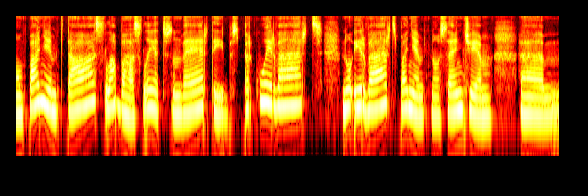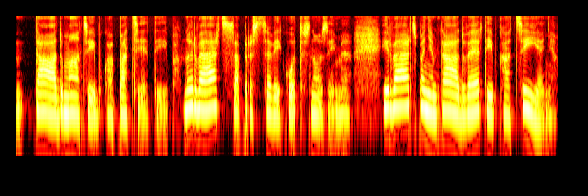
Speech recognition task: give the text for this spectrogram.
un paņemt tās labās lietas un vērtības, par ko ir vērts. Nu, ir vērts paņemt no senčiem um, tādu mācību kā pacietība. Nu, ir vērts saprast sevī, ko tas nozīmē. Ir vērts paņemt tādu vērtību kā cieņa.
